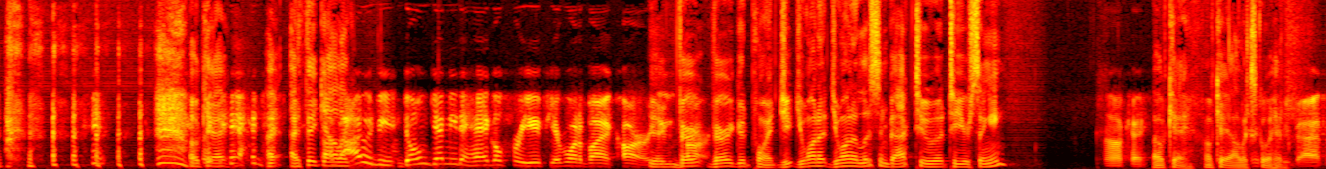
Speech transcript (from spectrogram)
okay, I, I think Alex. I would be, don't get me to haggle for you if you ever want to buy a car. Yeah, very, car. very good point. Do you, you want to do you want to listen back to uh, to your singing? Okay. Okay, okay, Alex, go ahead. bad.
